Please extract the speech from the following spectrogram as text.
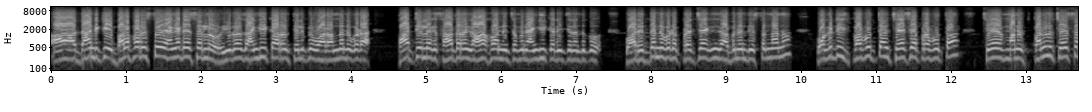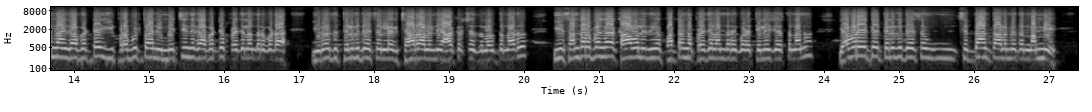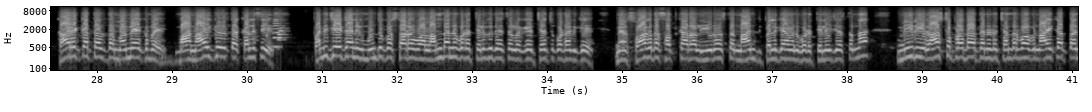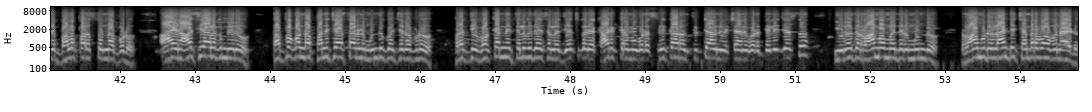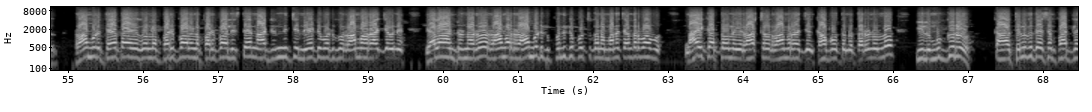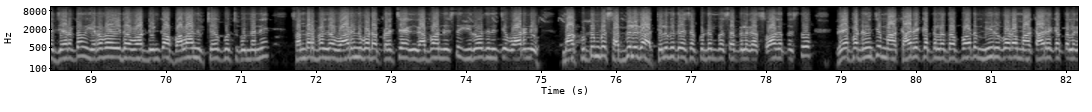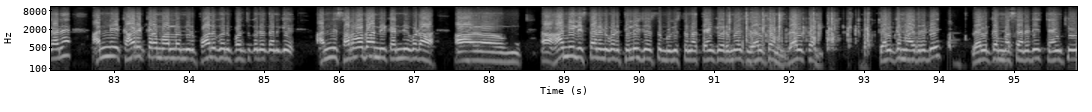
ఆ దానికి బలపరుస్తూ వెంకటేశ్వర్లు ఈ రోజు అంగీకారం తెలిపి వారందరినీ కూడా పార్టీలకు సాధారణంగా ఆహ్వానించమని అంగీకరించినందుకు వారిద్దరిని కూడా ప్రత్యేకంగా అభినందిస్తున్నాను. ఒకటి ప్రభుత్వం చేసే ప్రభుత్వం చే మనం పనులు చేస్తున్నాం కాబట్టి ఈ ప్రభుత్వాన్ని మెచ్చింది కాబట్టి ప్రజలందరూ కూడా ఈ రోజు తెలుగుదేశంలోకి చేరాలని ఆకర్షితులవుతున్నారు. ఈ సందర్భంగా కావలి పట్టణ ప్రజలందరికీ కూడా తెలియజేస్తున్నాను. ఎవరైతే తెలుగుదేశం సిద్ధాంతాల మీద నమ్మి కార్యకర్తలతో మమేకమై మా నాయకులతో కలిసి పని చేయడానికి ముందుకు వస్తారో వాళ్ళందరినీ కూడా తెలుగుదేశంలోకి చేర్చుకోవడానికి మేము స్వాగత సత్కారాలు ఈ రోజుతో నాంది పలికామని కూడా తెలియజేస్తున్నా. మీరు ఈ రాష్ట్ర ప్రధాత చంద్రబాబు నాయకత్వాన్ని బలపరుస్తున్నప్పుడు ఆయన ఆశయాలకు మీరు తప్పకుండా పని చేస్తారని ముందుకు వచ్చినప్పుడు ప్రతి ఒక్కరిని తెలుగుదేశంలో చేర్చుకునే కార్యక్రమం కూడా స్వీకారం చుట్టామనే విషయాన్ని కూడా తెలియజేస్తూ ఈ రోజు రామ మందిరం ముందు రాముడు లాంటి చంద్రబాబు నాయుడు రాముడు త్రేతాయుగంలో పరిపాలన పరిపాలిస్తే నాటి నుంచి నేటి వరకు రామరాజ్యం ఎలా అంటున్నారో రామ రాముడికి పునికి పుచ్చుకున్న మన చంద్రబాబు నాయకత్వంలో ఈ రాష్ట్రం రామరాజ్యం కాబోతున్న తరుణంలో వీళ్ళు ముగ్గురు తెలుగుదేశం పార్టీలో చేరటం ఇరవై ఐదో వార్డు ఇంకా బలాన్ని చేకూర్చుకుందని సందర్భంగా వారిని కూడా ప్రత్యేకంగా అభిమానిస్తూ ఈ రోజు నుంచి వారిని మా కుటుంబ సభ్యులుగా తెలుగుదేశం కుటుంబ సభ్యులుగా స్వాగతిస్తూ రేపటి నుంచి మా కార్యకర్తలతో పాటు మీరు కూడా మా కార్యకర్తలుగానే అన్ని కార్యక్రమాల్లో మీరు పాల్గొని పంచుకునే దానికి అన్ని సర్వదా మీకు అన్ని కూడా హామీలు ఇస్తానని కూడా తెలియజేస్తూ ముగిస్తున్నా. Thank you very much welcome welcome welcome Adireddy welcome Masareddy thank you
